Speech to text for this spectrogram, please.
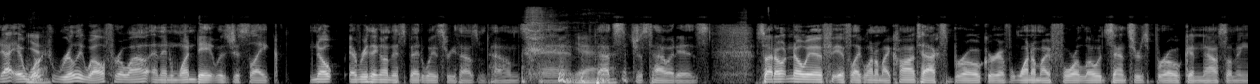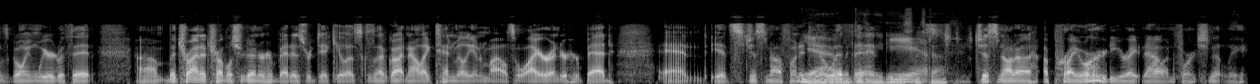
yeah, it Yeah. worked really well for a while, and then one day it was just like. Nope, everything on this bed weighs three thousand pounds, and Yeah. that's just how it is. So I don't know if if like one of my contacts broke or if one of my four load sensors broke and now something's going weird with it. Um, but trying to troubleshoot under her bed is ridiculous because I've got now like ten million miles of wire under her bed, and it's just not fun to yeah, deal with, with the and Yeah. and stuff. it's just not a, a priority right now, unfortunately.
